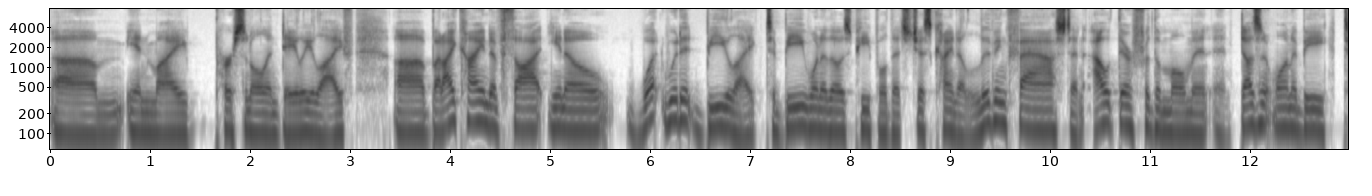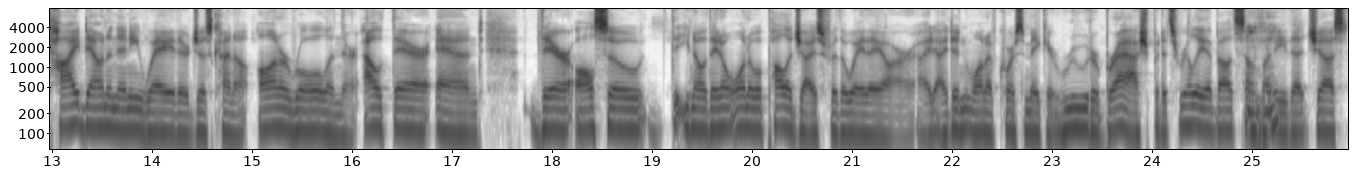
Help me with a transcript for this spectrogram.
um, in my personal and daily life. Uh, but I kind of thought, you know, what would it be like to be one of those people that's just kind of living fast and out there for the moment and doesn't want to be tied down in any way? They're just kind of on a roll and they're out there and they're also, you know, they don't want to apologize for the way they are. I, I didn't want to, of course, make it rude or brash, but it's really about somebody that just,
